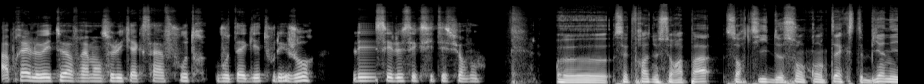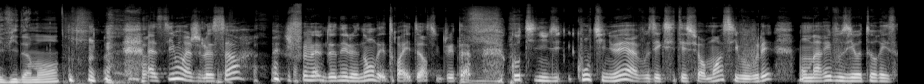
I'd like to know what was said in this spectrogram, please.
Après, le hater, vraiment celui qui a que ça à foutre, vous taguez tous les jours, laissez-le s'exciter sur vous. Euh, cette phrase ne sera pas sortie de son contexte, bien évidemment. Ah si, moi je le sors. Je peux même donner le nom des trois haters sur Twitter. Continuez, continuez à vous exciter sur moi si vous voulez. Mon mari vous y autorise.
